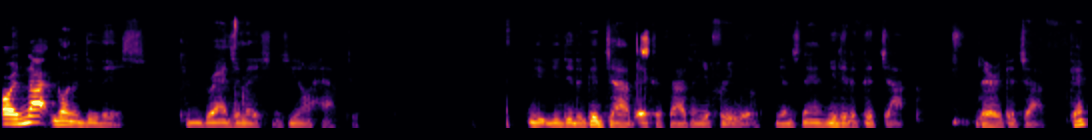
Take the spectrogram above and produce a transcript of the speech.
are not going to do this, congratulations. You don't have to. You, you did a good job exercising your free will. You understand? You did a good job. Very good job. Okay.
